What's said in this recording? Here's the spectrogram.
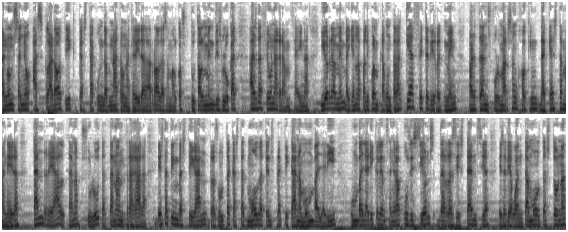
en un senyor escleròtic que està condemnat a una cadira de rodes amb el cos totalment dislocat, has de fer una gran feina. I jo realment, veient la pel·lícula, em preguntava què ha fet Eddie Redmayne per transformar-se en Hawking d'aquesta manera tan real, tan absoluta, tan entregada. He estat investigant, resulta que ha estat molt de temps practicant amb un ballarí, un ballarí que li ensenyava posicions de resistència, és a dir, aguantar molta estona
